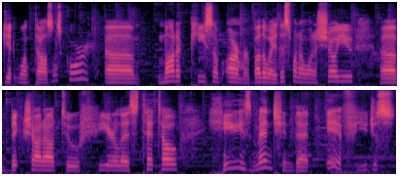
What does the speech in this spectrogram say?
get 1000 score. Um, modded piece of armor. By the way, this one I want to show you. Uh, big shout out to Fearless Teto. He's mentioned that if you just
